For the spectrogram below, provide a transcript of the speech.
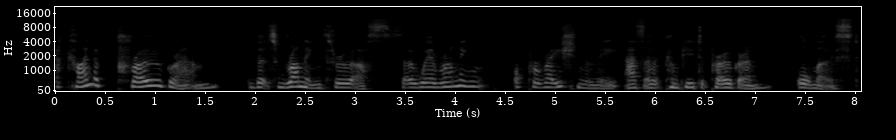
a kind of program that's running through us. So we're running operationally as a computer program almost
